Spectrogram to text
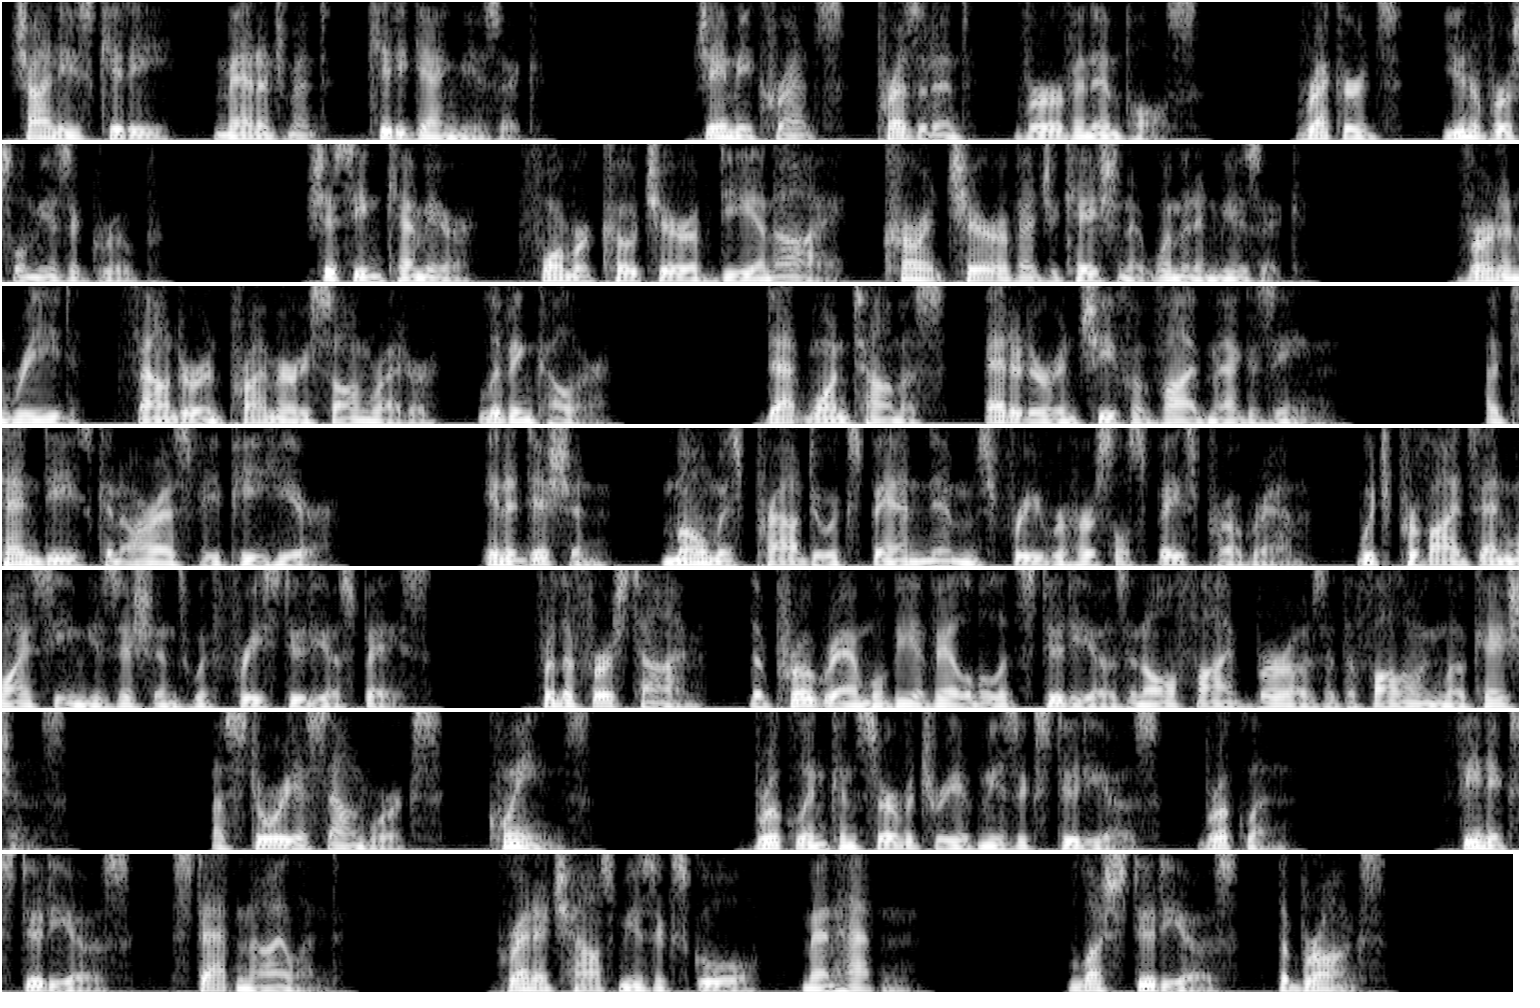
Chinese Kitty, Management, Kitty Gang Music. Jamie Krents, President, Verve and Impulse. Records, Universal Music Group. Shissine Khemir, former co-chair of DNI, current chair of education at Women in Music. Vernon Reid, founder and primary songwriter, Living Colour. Datwon Thomas, editor in chief of Vibe magazine. Attendees can RSVP here. In addition, MOME is proud to expand NYM's free rehearsal space program, which provides NYC musicians with free studio space. For the first time, the program will be available at studios in all five boroughs at the following locations Astoria Soundworks, Queens. Brooklyn Conservatory of Music Studios, Brooklyn. Phoenix Studios, Staten Island. Greenwich House Music School, Manhattan. Lush Studios, The Bronx.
